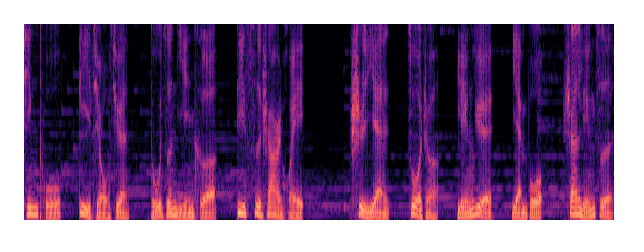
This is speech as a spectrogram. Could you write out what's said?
星图第九卷，独尊银河第四十二回。试验，作者：凌月，演播：山灵子。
